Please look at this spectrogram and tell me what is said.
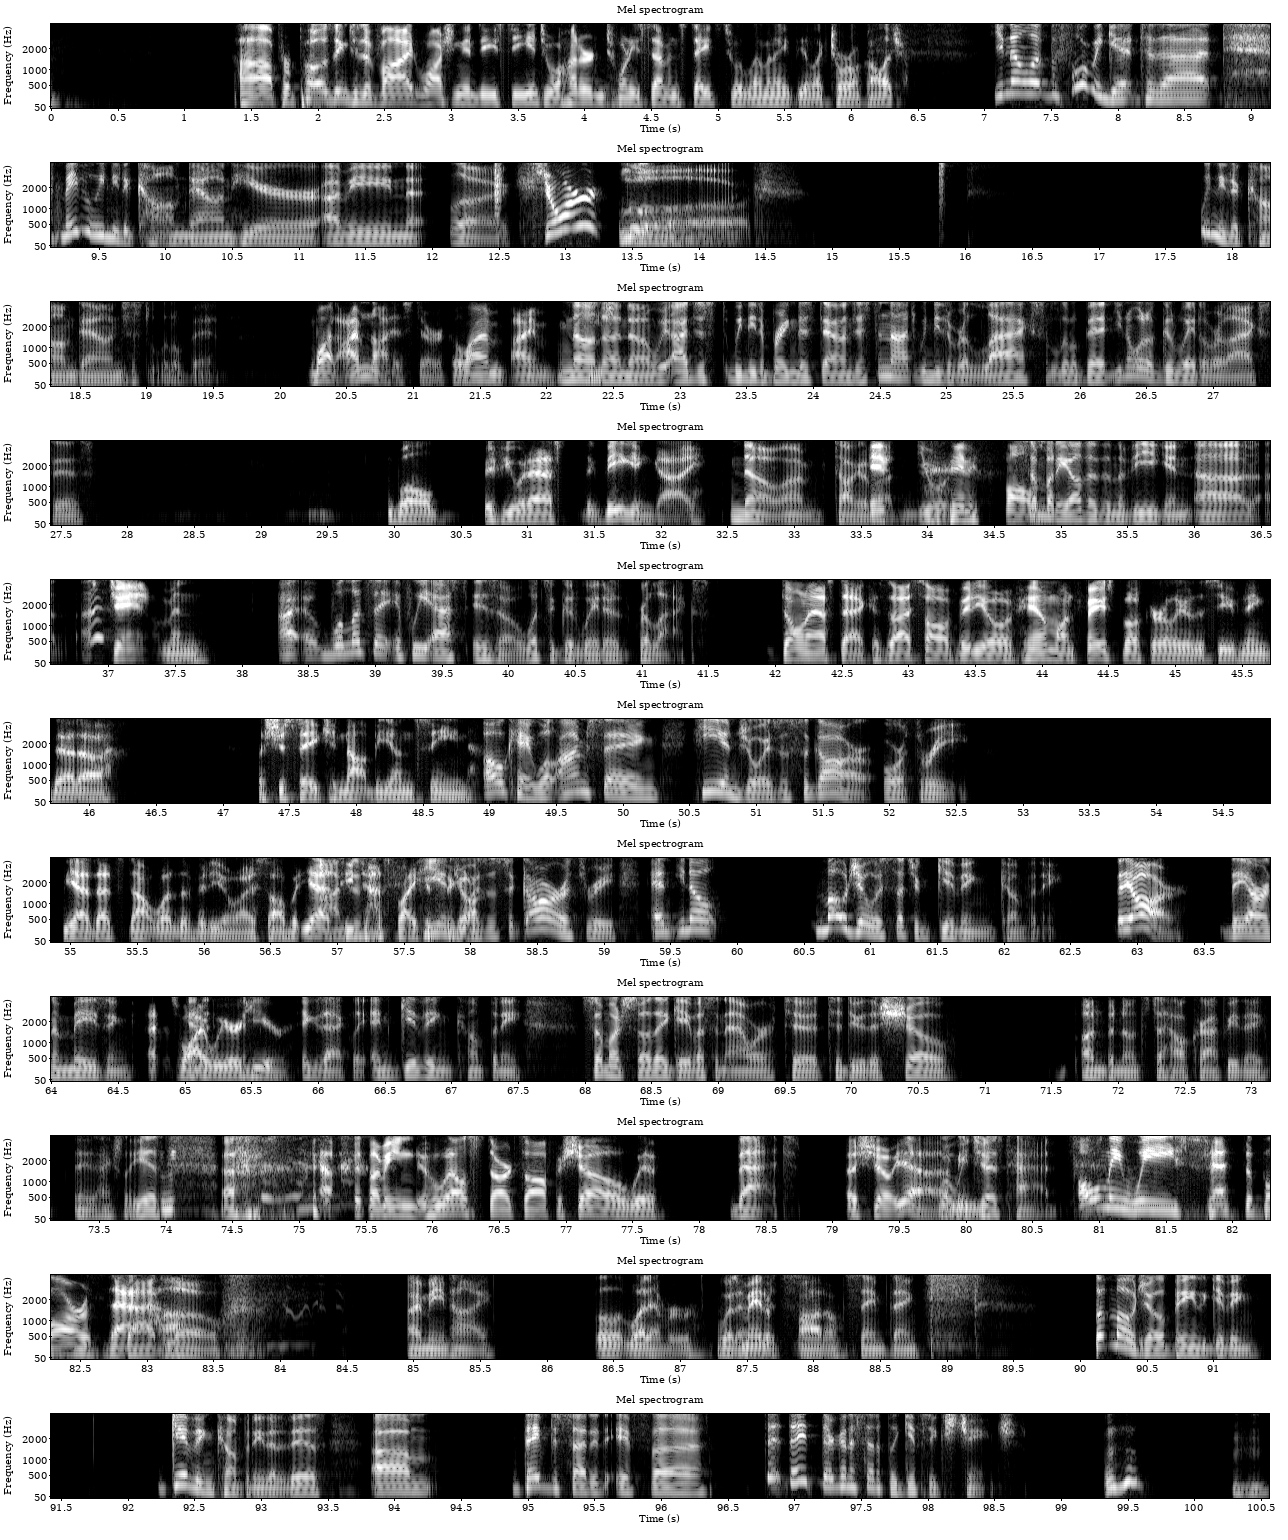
Uh, proposing to divide Washington, D.C. into 127 states to eliminate the Electoral College. You know what? Before we get to that, maybe we need to calm down here. I mean, look. Sure. Look. We need to calm down just a little bit. What? I'm not hysterical. I'm. I'm. No, no, no. We I just we need to bring this down just a notch. We need to relax a little bit. You know what a good way to relax is? Well, if you would ask the vegan guy, No, I'm talking about you it somebody other than the vegan. Uh, jam and I, well, let's say if we asked Izzo, what's a good way to relax? don't ask that because I saw a video of him on Facebook earlier this evening that uh let's just say cannot be unseen. Okay, well, I'm saying he enjoys a cigar or three. Yeah, that's not what the video I saw, but yes, I'm he just- does like he a cigar. enjoys a cigar or three. And you know, Mojo is such a giving company. They are. They are an amazing That is why and- we are here. Exactly. And giving company. So much so they gave us an hour to to do this show, unbeknownst to how crappy they it actually is. Uh, Because I mean, who else starts off a show with that a show? Yeah, what I we mean, just had only we set the bar that, that low. I mean, high. Well, whatever. Whatever. Tomato, it's tomato. same thing. But Mojo, being the giving giving company that it is, um, they've decided if uh, they, they they're going to set up a gift exchange. Hmm. Hmm.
